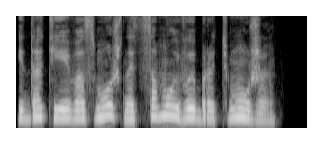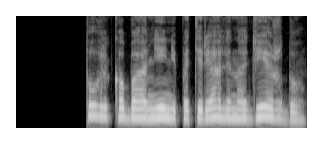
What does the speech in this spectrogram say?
и дать ей возможность самой выбрать мужа. Только бы они не потеряли надежду.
